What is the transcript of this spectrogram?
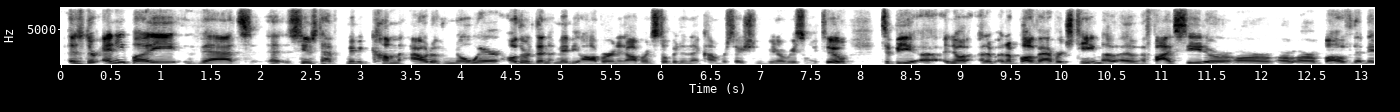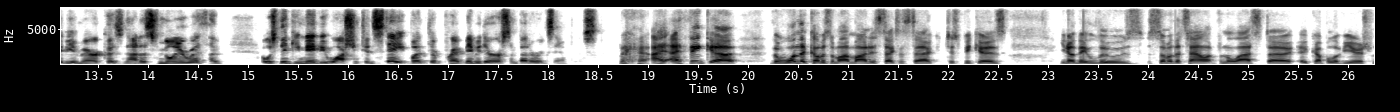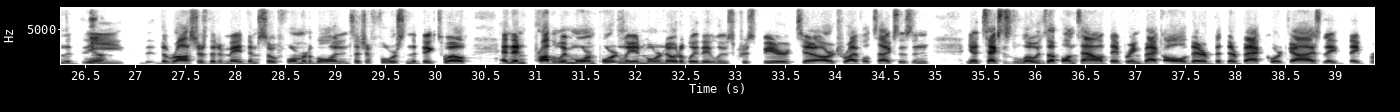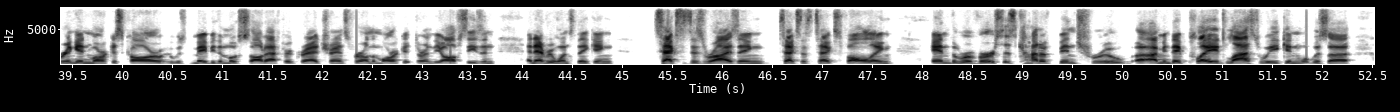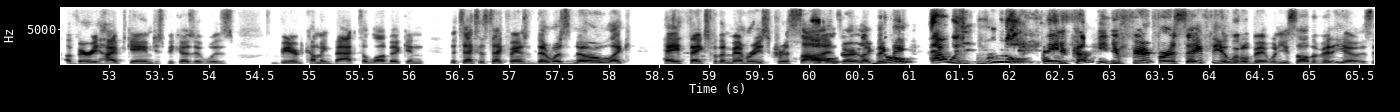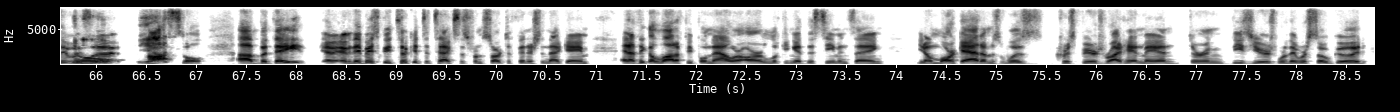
is there anybody that uh, seems to have maybe come out of nowhere other than maybe Auburn and Auburn's still been in that conversation, you know, recently too, to be, uh, you know, an above average team, a, a five seed or, or, or, or, above that maybe America is not as familiar with? I, I was thinking maybe Washington State, but there, maybe there are some better examples. I, I think uh, the one that comes to my mind is Texas Tech, just because – you know they lose some of the talent from the last uh, a couple of years from the the, yeah. the rosters that have made them so formidable and such a force in the Big 12 and then probably more importantly and more notably they lose Chris Beard to arch rival Texas. And you know Texas loads up on talent. They bring back all their but their backcourt guys. They they bring in Marcus Carr who was maybe the most sought after grad transfer on the market during the offseason. And everyone's thinking Texas is rising. Texas Tech's falling And the reverse has kind of been true. Uh, I mean, they played last week in what was a, a very hyped game just because it was Beard coming back to Lubbock. And the Texas Tech fans, there was no like, hey, thanks for the memories, Chris Signs, oh, or like no, they, that was brutal. They, you, I mean, you, feared for his safety a little bit when you saw the videos. It was no, uh, yeah. hostile. Uh, but they, I mean, they basically took it to Texas from start to finish in that game. And I think a lot of people now are, are looking at this team and saying, you know, Mark Adams was Chris Beard's right hand man during these years where they were so good.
